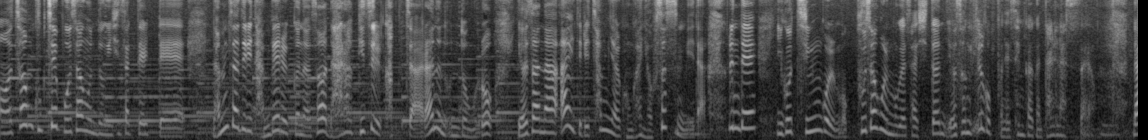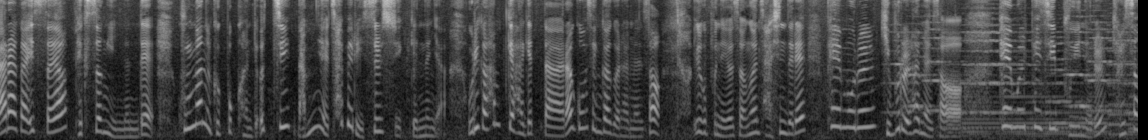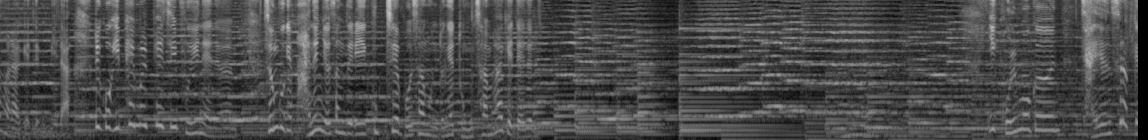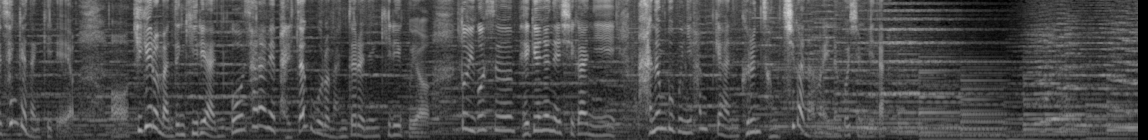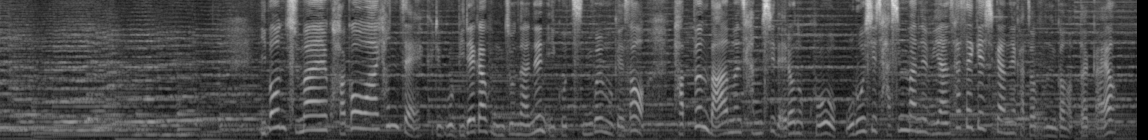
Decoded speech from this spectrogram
어, 처음 국제 보상 운동이 시작될 때 남자들이 담배를 끊어서 나라 빚을 갚자라는 운동으로 여자나 아이들이 참여할 공간이 없었습니다. 그런데 이곳 진골목, 부서골목에 사시던 여성 일곱 분의 생각은 달랐어요. 나라가 있어야 백성이 있는데 국난을 극복하는데 어찌 남녀의 차별이 있을 수 있겠느냐? 우리가 함께 하겠다라고 생각을 하면서 일곱 분의 여성은 자신들의 폐물을 기부를 하면서 폐물 폐지 부인회를 결성을 하게 됩니다. 그리고 이 폐물 폐지 부인회는 전국의 많은 여성들이 국제 보상 운동에 동참하게 되는 이 골목은 자연스럽게 생겨난 길이에요. 어, 기계로 만든 길이 아니고 사람의 발자국으로 만들어낸 길이고요. 또 이곳은 100여 년의 시간이 많은 부분이 함께하는 그런 정취가 남아있는 곳입니다. 이번 주말 과거와 현재 그리고 미래가 공존하는 이곳 진골목에서 바쁜 마음은 잠시 내려놓고 오롯이 자신만을 위한 사색의 시간을 가져보는 건 어떨까요?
